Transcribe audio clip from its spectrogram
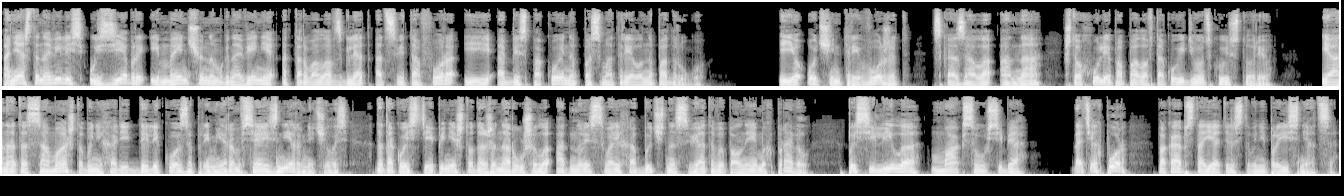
Они остановились у зебры, и Менчу на мгновение оторвала взгляд от светофора и обеспокоенно посмотрела на подругу. Ее очень тревожит, сказала она, что Хулия попала в такую идиотскую историю. И она-то сама, чтобы не ходить далеко за примером, вся изнервничалась, до такой степени, что даже нарушила одно из своих обычно свято выполняемых правил, поселила Макса у себя. До тех пор, пока обстоятельства не прояснятся,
